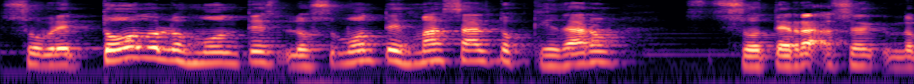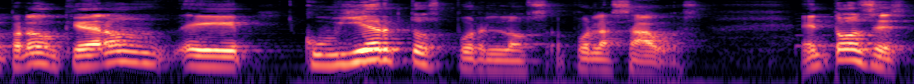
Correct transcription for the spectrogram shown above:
sobre todos los montes, los montes más altos quedaron soterrados, perdón, quedaron eh, cubiertos por, los, por las aguas. Entonces,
